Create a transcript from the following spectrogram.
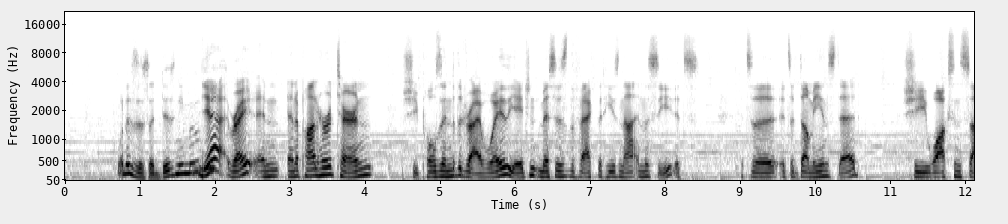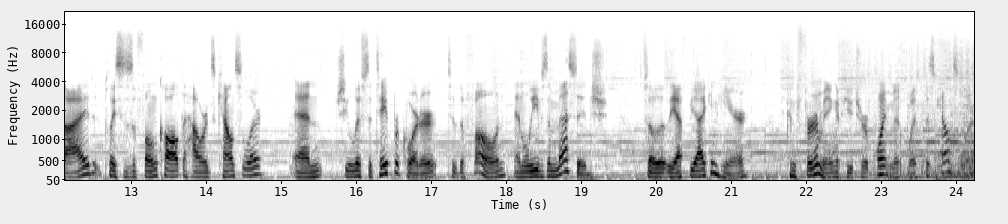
What is this? A Disney movie? Yeah, right. And and upon her return, she pulls into the driveway. The agent misses the fact that he's not in the seat. It's it's a it's a dummy instead. She walks inside, places a phone call to Howard's counselor, and she lifts a tape recorder to the phone and leaves a message so that the FBI can hear, confirming a future appointment with this counselor.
